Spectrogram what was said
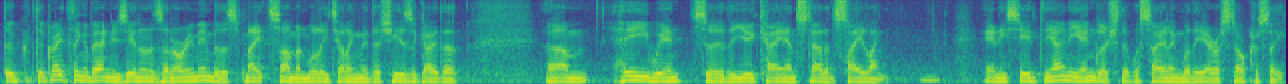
the the great thing about New Zealand is, and I remember this mate Simon Woolley telling me this years ago that um, he went to the UK and started sailing, and he said the only English that were sailing were the aristocracy.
